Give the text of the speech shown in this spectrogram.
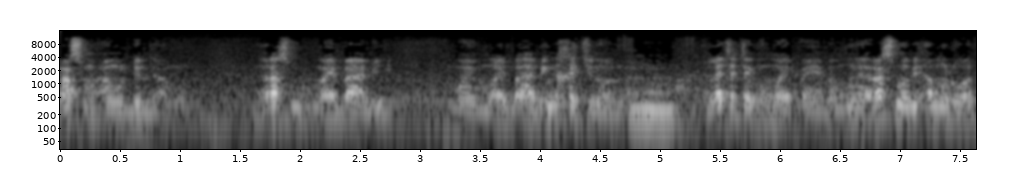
rasmu amul bind amul rasmu mooy baa bi mooy mooy baa bi nga xëcc noonu mm. la ca tegu mooy pain ba mu ne rasmo bi amul woon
